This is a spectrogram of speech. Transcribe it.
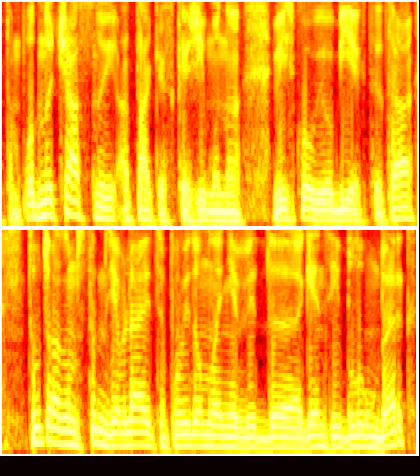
там одночасної атаки, скажімо, на військові об'єкти. Та тут разом з тим з'являються повідомлення від агенції Bloomberg.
